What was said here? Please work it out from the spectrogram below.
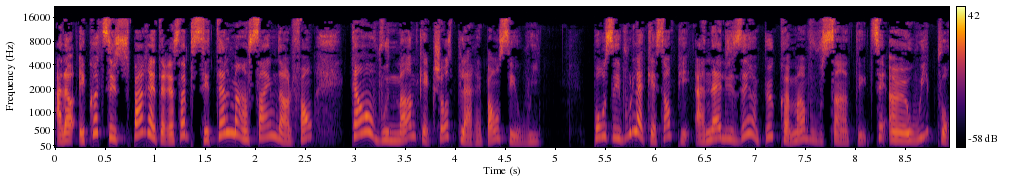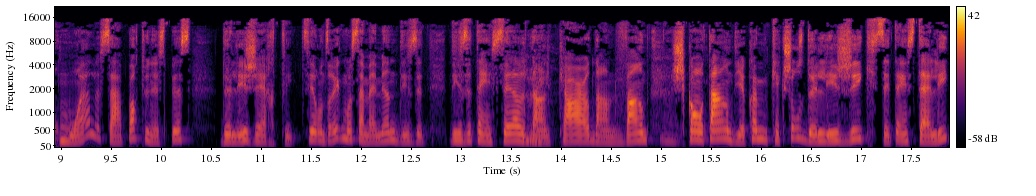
Alors, écoute, c'est super intéressant puis c'est tellement simple dans le fond. Quand on vous demande quelque chose puis la réponse est oui. Posez-vous la question puis analysez un peu comment vous vous sentez. Tu sais, un oui pour moi, là, ça apporte une espèce de légèreté. Tu sais, on dirait que moi ça m'amène des, des étincelles dans le cœur, dans le ventre. Je suis contente. Il y a comme quelque chose de léger qui s'est installé,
